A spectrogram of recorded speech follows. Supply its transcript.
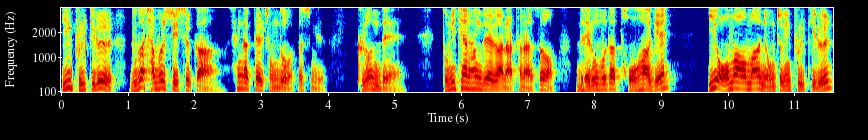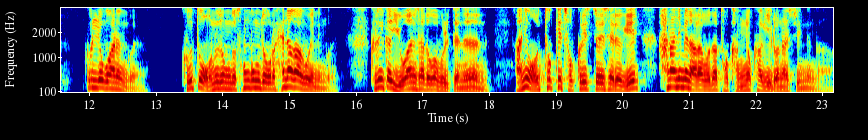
이 불길을 누가 잡을 수 있을까 생각될 정도였습니다. 그런데 도미티안 황제가 나타나서 네로보다 더하게 이 어마어마한 영적인 불길을 끌려고 하는 거예요. 그것도 어느 정도 성공적으로 해나가고 있는 거예요. 그러니까 요한 사도가 볼 때는 아니 어떻게 적그리스도의 세력이 하나님의 나라보다 더 강력하게 일어날 수 있는가?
